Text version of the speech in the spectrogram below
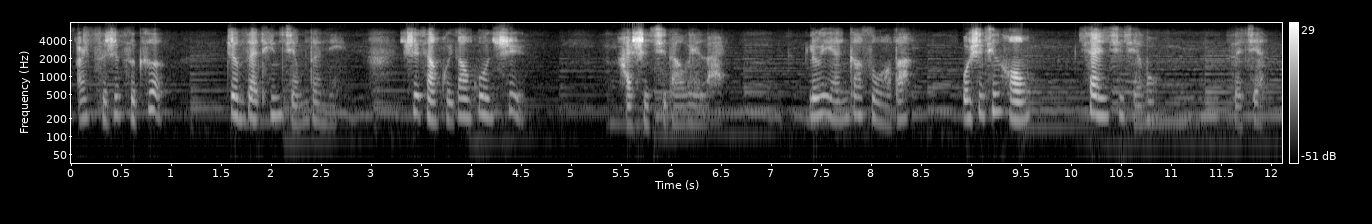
而此时此刻，正在听节目的你，是想回到过去，还是期待未来？留言告诉我吧。我是青红，下一期节目再见。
